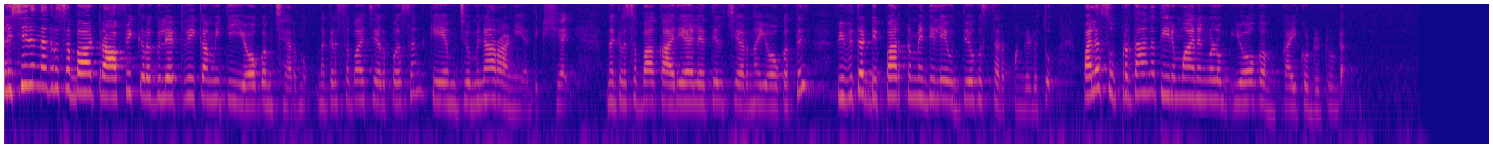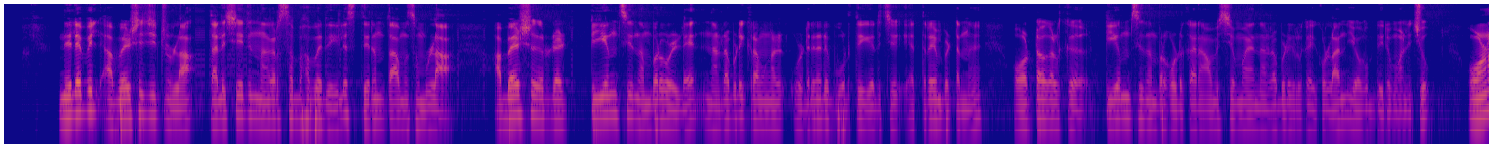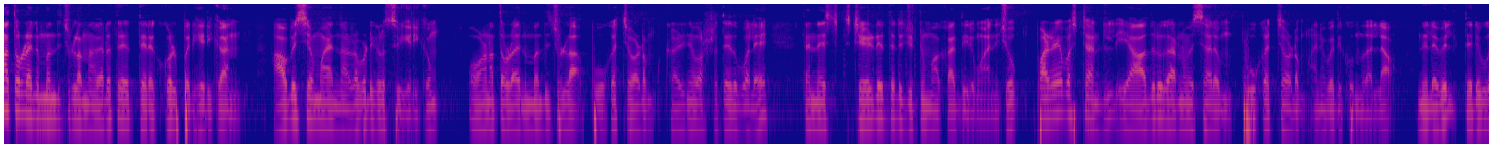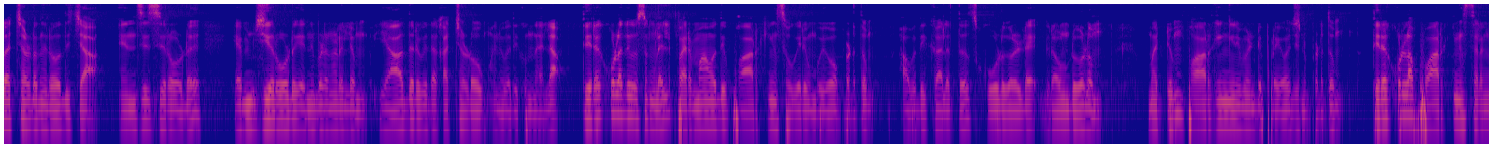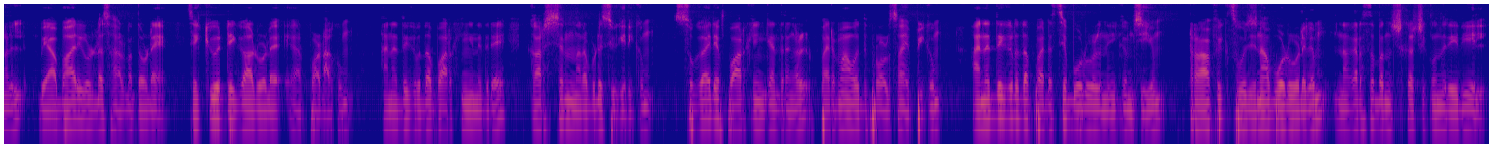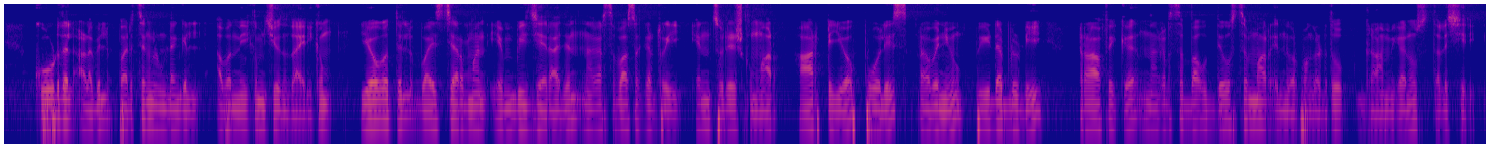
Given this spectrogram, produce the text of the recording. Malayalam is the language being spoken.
തലശ്ശേരി നഗരസഭ ട്രാഫിക് റെഗുലേറ്ററി കമ്മിറ്റി യോഗം ചേർന്നു. നഗരസഭാ chairperson K M Juminarani Rani അധ്യക്ഷയായി. നഗരസഭാ കാര്യാലയത്തിൽ ചേർന്ന യോഗത്തിൽ വിവിധ ഡിപ്പാർട്ട്മെന്റിലെ ഉദ്യോഗസ്ഥർ പങ്കെടുത്തു. പല സുപ്രധാന തീരുമാനങ്ങളും യോഗം കൈക്കൊണ്ടിട്ടുണ്ട്. നിലവിൽ അപേക്ഷിച്ചിട്ടുള്ള തലശ്ശേരി നഗരസഭാ പരിധിയിൽ സ്ഥിരം താമസമുള്ള അപേക്ഷകരുടെ ടി എം സി നമ്പറുകളുടെ നടപടിക്രമങ്ങൾ ഉടനടി പൂർത്തീകരിച്ച് എത്രയും പെട്ടെന്ന് ഓട്ടോകൾക്ക് ടി എം സി നമ്പർ കൊടുക്കാൻ ആവശ്യമായ നടപടികൾ കൈക്കൊള്ളാൻ യോഗം തീരുമാനിച്ചു. ഓണത്തോടനുബന്ധിച്ചുള്ള നഗരത്തിലെ തിരക്കുകൾ പരിഹരിക്കാൻ ആവശ്യമായ നടപടികൾ സ്വീകരിക്കും. ഓണത്തോടനുബന്ധിച്ചുള്ള പൂക്കച്ചവടം കഴിഞ്ഞ വർഷത്തേതുപോലെ തന്നെ സ്റ്റേഡിയത്തിന് ചുറ്റുമാക്കാൻ തീരുമാനിച്ചു. പഴയ ബസ് സ്റ്റാൻഡിൽ യാതൊരു കാരണവശാലും പൂക്കച്ചവടം അനുവദിക്കുന്നതല്ല. നിലവിൽ തെരുവ് കച്ചവടം നിരോധിച്ച N road M G road എന്നിവിടങ്ങളിലും യാതൊരുവിധ കച്ചവടവും അനുവദിക്കുന്നതല്ല. തിരക്കുള്ള ദിവസങ്ങളിൽ പരമാവധി പാർക്കിംഗ് സൗകര്യം ഉപയോഗപ്പെടുത്തും. അവധിക്കാലത്ത് സ്കൂളുകളുടെ ഗ്രൗണ്ടുകളും മറ്റും പാർക്കിങ്ങിന് വേണ്ടി പ്രയോജനപ്പെടുത്തും. തിരക്കുള്ള പാർക്കിംഗ് സ്ഥലങ്ങളിൽ വ്യാപാരികളുടെ സഹകരണത്തോടെ സെക്യൂരിറ്റി ഗാർഡുകളെ ഏർപ്പാടാക്കും. അനധികൃത പാർക്കിങ്ങിനെതിരെ കർശന നടപടി സ്വീകരിക്കും. സ്വകാര്യ പാർക്കിംഗ് കേന്ദ്രങ്ങൾ പരമാവധി പ്രോത്സാഹിപ്പിക്കും. അനധികൃത പരസ്യ ബോർഡുകൾ നീക്കം ചെയ്യും. ട്രാഫിക് സൂചനാ ബോർഡുകളിലും നഗരസഭ നിഷ്കർഷിക്കുന്ന രീതിയിൽ കൂടുതൽ അളവിൽ പരസ്യങ്ങളുണ്ടെങ്കിൽ അവ നീക്കം ചെയ്യുന്നതായിരിക്കും. യോഗത്തിൽ vice chairman M B Jayarajan നഗരസഭാ secretary N Suresh Kumar R T O police revenue P W D traffic നഗരസഭാ ഉദ്യോഗസ്ഥന്മാർ എന്നിവർ പങ്കെടുത്തു. ഗ്രാമിക ന്യൂസ് തലശ്ശേരി.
